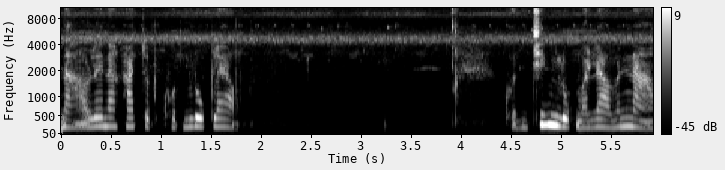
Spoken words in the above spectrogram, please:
หนาวเลยนะคะ จุดขนลุกแล้ว ขนชิ่งลุกมาแล้วมันหนาว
